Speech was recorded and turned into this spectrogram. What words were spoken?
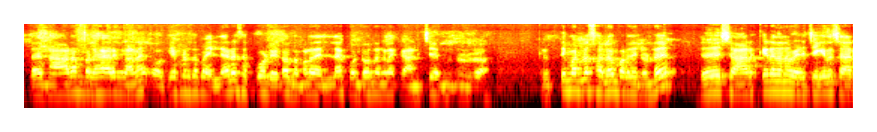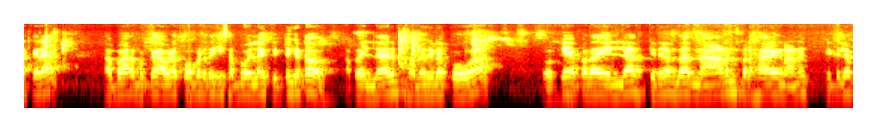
അതായത് നാടൻ പലഹാരങ്ങളാണ്. ഓക്കെ ഫ്രണ്ട്സ് അപ്പോൾ എല്ലാവരും സപ്പോർട്ട് കേട്ടോ. നമ്മളതെല്ലാം കൊണ്ടുവന്ന് നിങ്ങളെ കാണിച്ചു തന്നിട്ടുണ്ട് കൃത്യമായിട്ടുള്ള സ്ഥലം പറഞ്ഞിട്ടുണ്ട്. ഇത് ശാർക്കര എന്നാണ് മേടിച്ചേക്കുന്ന ശർക്കര. അപ്പോൾ നമുക്ക് അവിടെ പോകുമ്പോഴത്തേക്ക് സംഭവം എല്ലാം കിട്ടും കേട്ടോ. അപ്പോൾ എല്ലാവരും സമയം കിട്ടാൻ പോവുക. ഓക്കെ അപ്പോൾ അതാ എല്ലാ കിടിലം നാടൻ പലഹാരങ്ങളാണ്. കിടിലം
